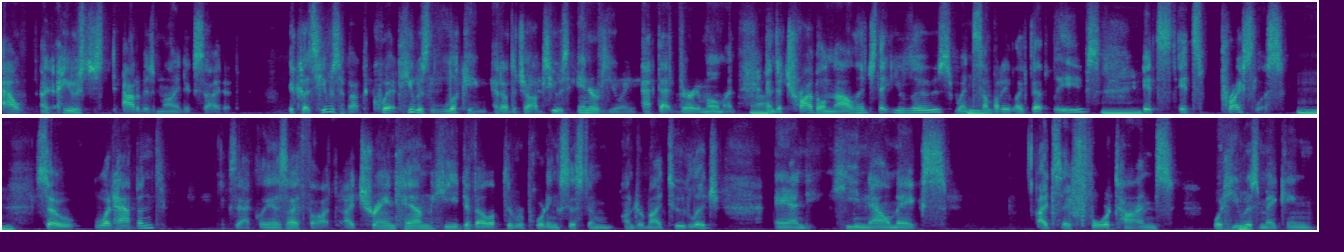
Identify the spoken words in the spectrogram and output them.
out, he was just out of his mind excited because he was about to quit. He was looking at other jobs. He was interviewing at that very moment. Wow. And the tribal knowledge that you lose when mm. somebody like that leaves, mm. it's it's priceless. Mm. So what happened? Exactly as I thought. I trained him. He developed the reporting system under my tutelage, and he now makes, I'd say, four times what he mm. was making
